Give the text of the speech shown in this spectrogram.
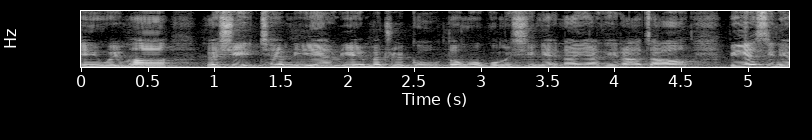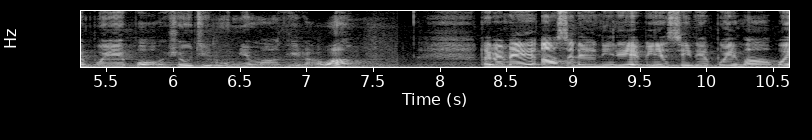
အင်ဝေးမှာလက်ရှိချန်ပီယံရီယယ်မက်ဒရစ်ကို၃ဂိုးကိုမရှိနဲ့အနိုင်ရခဲ့တာကြောင့် PSG နဲ့ပွဲရဲ့ပေါ်ယုံကြည်မှုမြင့်မားခဲ့တာပါ။ဒါပေမဲ့အာဆင်နယ်အနေနဲ့ PSG နဲ့ပွဲမှာပွဲ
